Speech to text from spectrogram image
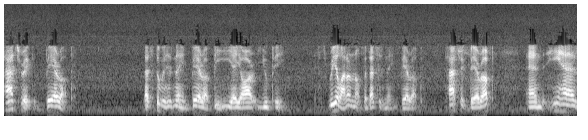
Patrick Bearup. That's the, his name, Bearup, B-E-A-R-U-P. If it's real, I don't know, but that's his name, Bearup. Patrick Bearup, and he has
